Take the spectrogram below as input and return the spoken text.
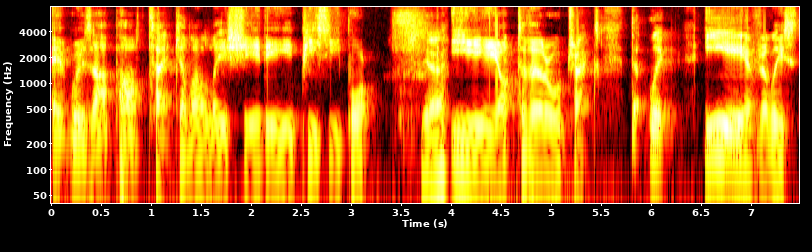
It was a particularly shady PC port. Yeah. EA up to their old tricks. Look, EA have released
